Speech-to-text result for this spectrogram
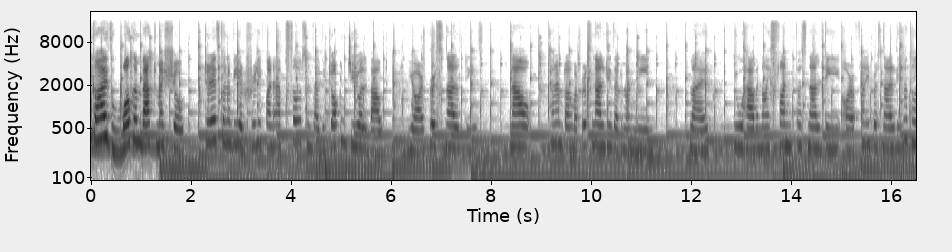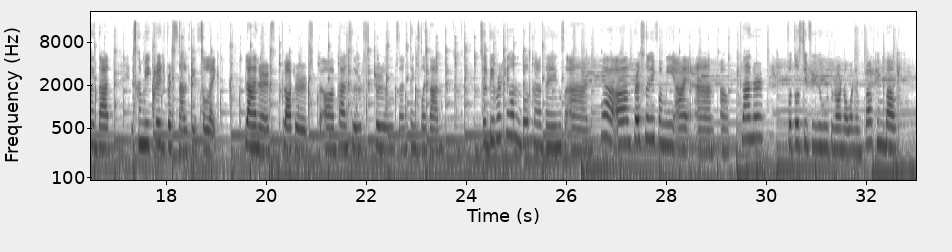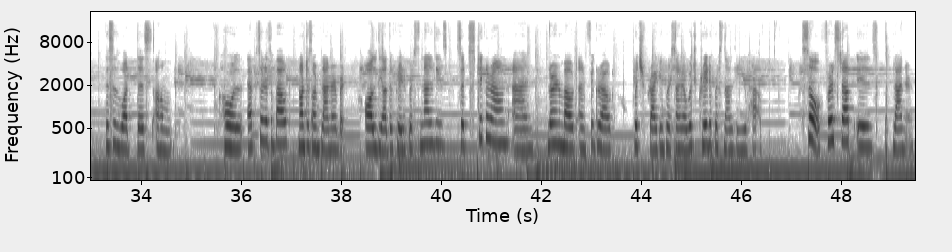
Hey guys, welcome back to my show. Today is to be a really fun episode since I'll be talking to you all about your personalities. Now, when I'm talking about personalities, I do not mean like you have a nice, fun personality or a funny personality, nothing like that. It's to be creative personalities, so like planners, plotters, uh, pencilers, turtles, and things like that so I'll be working on those kind of things and yeah um, personally for me i am a planner. For those of you who do not know what i'm talking about this is what this um, whole episode is about. Not just on planner but all the other creative personalities. So stick around and learn about and figure out which writing personality or which creative personality you have. So first up is the planner.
